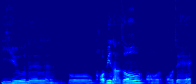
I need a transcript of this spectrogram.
이유는 뭐 겁이 나서 어, 어제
